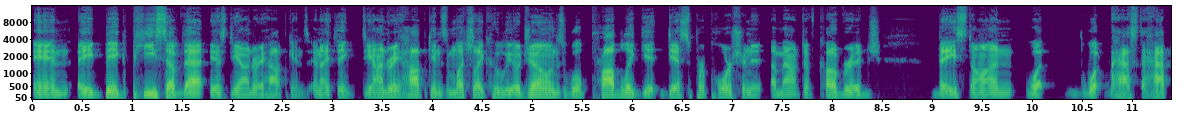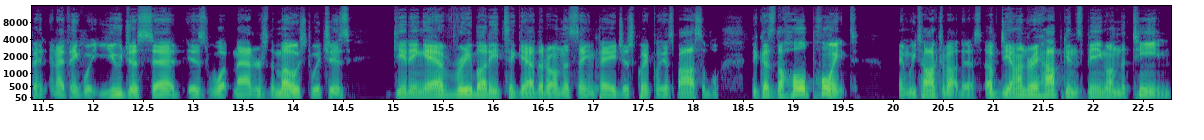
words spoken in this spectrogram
And a big piece of that is DeAndre Hopkins. And I think DeAndre Hopkins, much like Julio Jones, will probably get disproportionate amount of coverage based on what what has to happen. And I think what you just said is what matters the most, which is getting everybody together on the same page as quickly as possible. Because the whole point, and we talked about this, of DeAndre Hopkins being on the team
